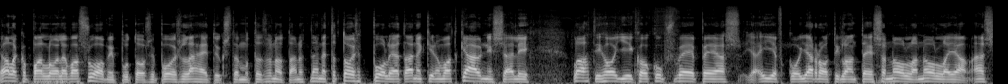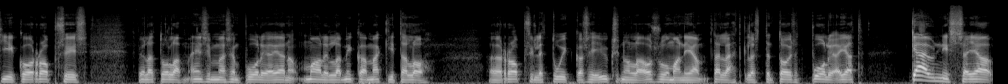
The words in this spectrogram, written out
jalkapalloileva Suomi putosi pois lähetyksestä, mutta sanotaan nyt näin, että toiset puolijat ainakin ovat käynnissä, eli Lahti HJK, KUPS VPS ja IFK Jaro tilanteessa 0-0 ja SJK Rob siis vielä tuolla ensimmäisen puoliajan maalilla Mika Mäkitalo Ropsille tuikkasi 1-0 osuman ja tällä hetkellä sitten toiset puoliajat käynnissä ja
